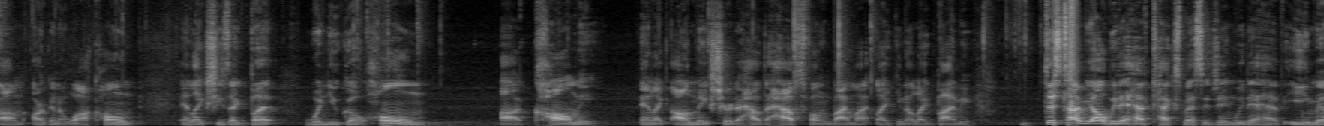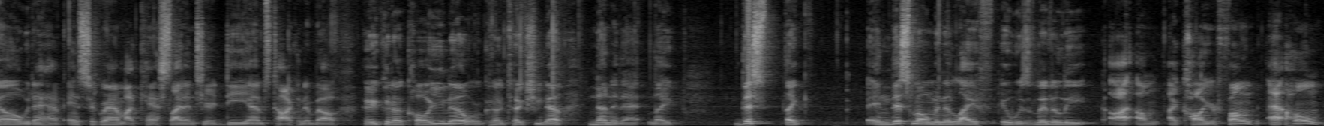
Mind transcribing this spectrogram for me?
um are gonna walk home, and like she's like, but when you go home, uh, call me, and like I'll make sure to have the house phone by my like you know like by me this time, y'all, we didn't have text messaging, we didn't have email, we didn't have Instagram. I can't slide into your DMs talking about, hey, can I call you now or can I text you now? None of that. Like this, like in this moment in life, it was literally I um I call your phone at home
